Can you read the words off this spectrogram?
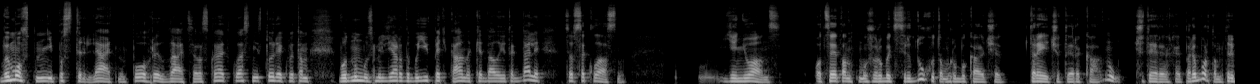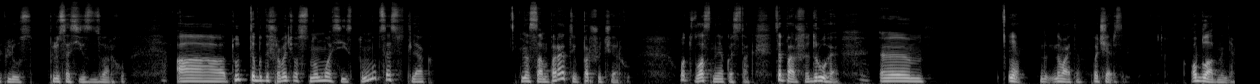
Ви можете ній постріляти, ну, погризатися, розказати класні історії, як ви там в одному з мільярда боїв 5К накидали і так далі. Це все класно. Є нюанс. Оцей танк може робити середуху, там, грубо кажучи, 3-4К. Ну, 4 нехай перебор, там 3 плюс, плюс асіст зверху. А тут ти будеш робити в основному асіст, тому це світляк. Насамперед і в першу чергу. От, власне, якось так. Це перше. Друге. Ем... Ні, давайте, по черзі. Обладнання.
